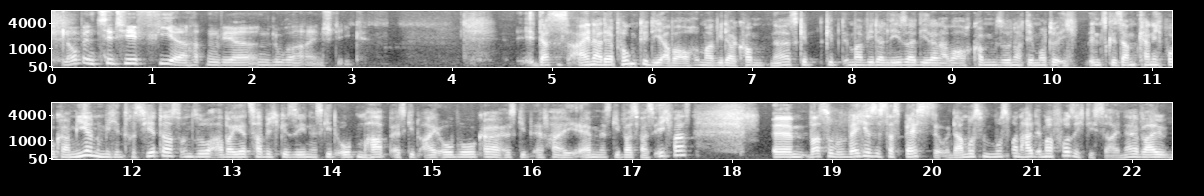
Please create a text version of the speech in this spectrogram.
Ich glaube, in CT4 hatten wir einen Lura-Einstieg das ist einer der Punkte, die aber auch immer wieder kommt. Ne? Es gibt, gibt immer wieder Leser, die dann aber auch kommen, so nach dem Motto, ich insgesamt kann ich programmieren und mich interessiert das und so, aber jetzt habe ich gesehen, es gibt Open Hub, es gibt IO Broker, es gibt FHIM, es gibt was weiß ich was. Ähm, was so, welches ist das Beste? Und da muss, muss man halt immer vorsichtig sein, ne? weil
